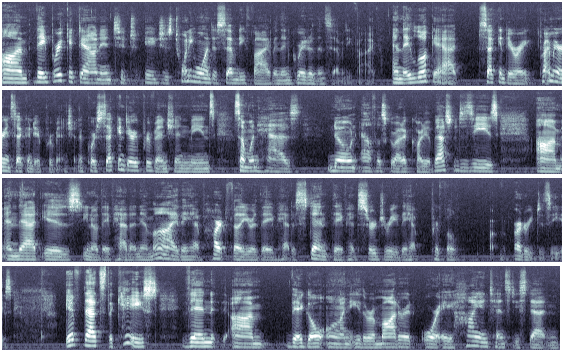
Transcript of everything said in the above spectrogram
um, they break it down into t- ages 21 to 75 and then greater than 75. And they look at secondary, primary and secondary prevention. Of course, secondary prevention means someone has known atherosclerotic cardiovascular disease, um, and that is, you know, they've had an MI, they have heart failure, they've had a stent, they've had surgery, they have peripheral artery disease. If that's the case, then um, they go on either a moderate or a high intensity statin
